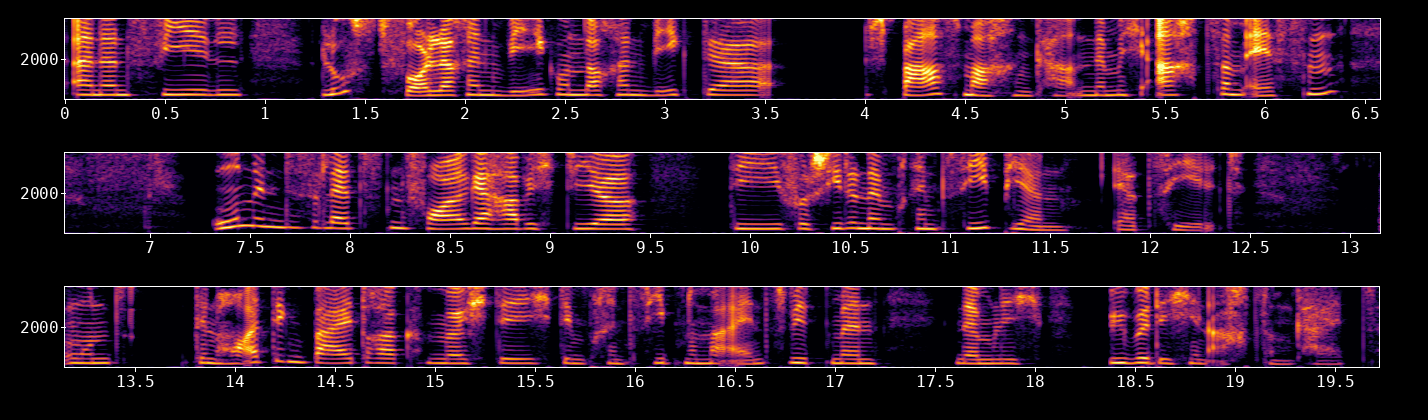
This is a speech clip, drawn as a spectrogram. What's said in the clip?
einen viel lustvolleren Weg und auch einen Weg, der Spaß machen kann, nämlich achtsam essen. Und in dieser letzten Folge habe ich dir die verschiedenen Prinzipien erzählt. Und den heutigen Beitrag möchte ich dem Prinzip Nummer 1 widmen, nämlich über dich in Achtsamkeit.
